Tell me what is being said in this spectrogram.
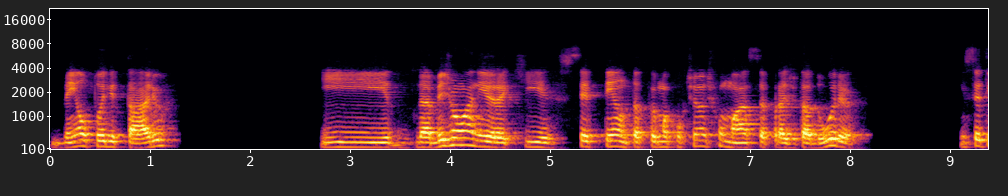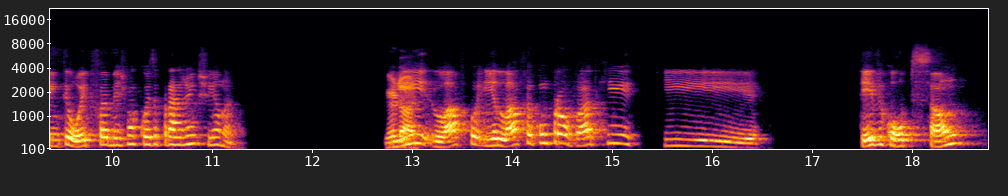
bem autoritário. E da mesma maneira que 70 foi uma cortina de fumaça para a ditadura, em 78 foi a mesma coisa para a Argentina. Verdade. E lá foi, e lá foi comprovado que, que teve corrupção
